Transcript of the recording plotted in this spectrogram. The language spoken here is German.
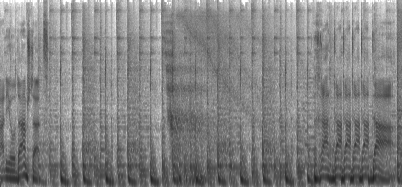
Radio Darmstadt. Radadadada.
